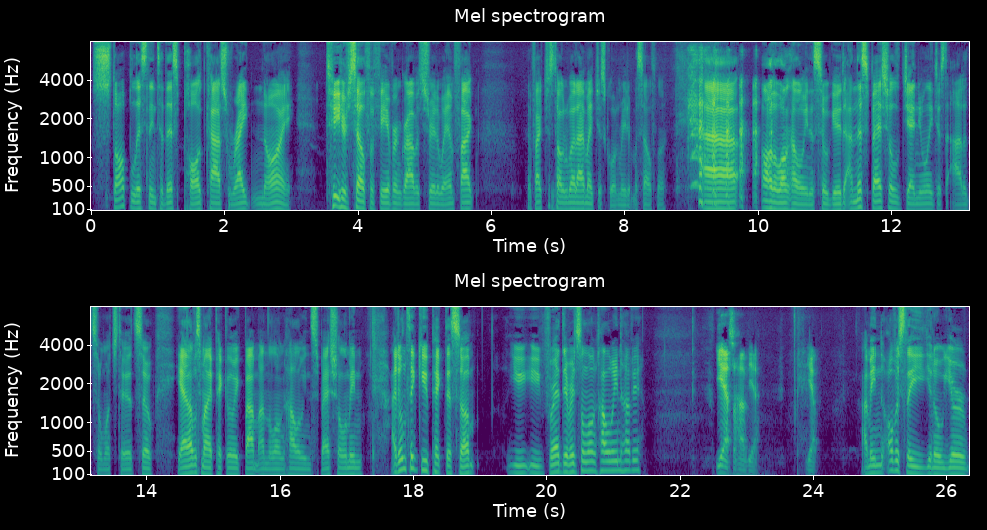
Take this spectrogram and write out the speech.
stop listening to this podcast right now. Do yourself a favor and grab it straight away. In fact, in fact, just talking about it, I might just go and read it myself now. Uh, oh, the Long Halloween is so good, and this special genuinely just added so much to it. So, yeah, that was my pick of the week, Batman: The Long Halloween special. I mean, I don't think you picked this up. You you've read the original Long Halloween, have you? Yes, I have. Yeah. I mean, obviously, you know, you're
